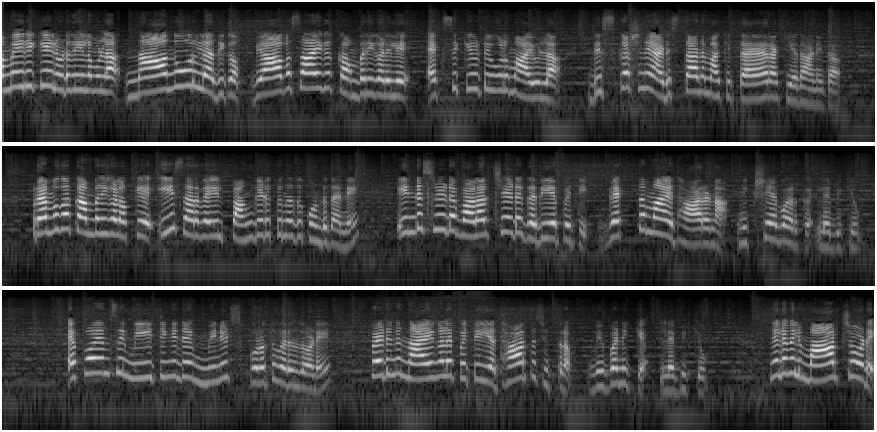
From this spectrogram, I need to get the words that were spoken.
അമേരിക്കയിലുടനീളമുള്ള നാനൂറിലധികം വ്യാവസായിക കമ്പനികളിലെ എക്സിക്യൂട്ടീവുകളുമായുള്ള ഡിസ്കഷനെ അടിസ്ഥാനമാക്കി തയ്യാറാക്കിയതാണിത്. പ്രമുഖ കമ്പനികളൊക്കെ ഈ സർവേയിൽ പങ്കെടുക്കുന്നത് കൊണ്ട് തന്നെ ഇൻഡസ്ട്രിയുടെ വളർച്ചയുടെ ഗതിയെപ്പറ്റി വ്യക്തമായ ധാരണ നിക്ഷേപകർക്ക് ലഭിക്കും. എഫ് ഒ എം സി മീറ്റിംഗിന്റെ മിനിറ്റ്സ് പുറത്തു വരുന്നതോടെ ഫെഡിന് നയങ്ങളെപ്പറ്റി യഥാർത്ഥ ചിത്രം വിപണിക്ക് ലഭിക്കും. നിലവിൽ മാർച്ചോടെ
